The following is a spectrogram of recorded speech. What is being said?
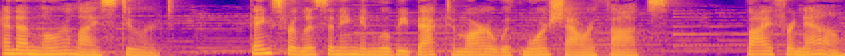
And I'm Lorelei Stewart. Thanks for listening, and we'll be back tomorrow with more shower thoughts. Bye for now.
